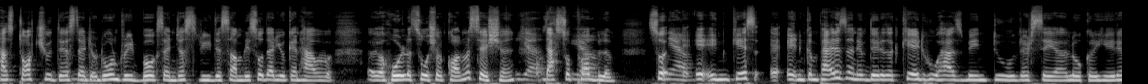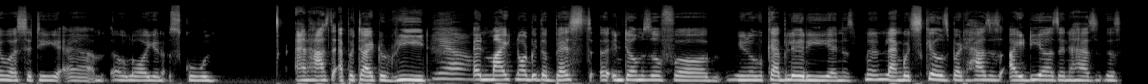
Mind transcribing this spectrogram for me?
has taught you this that you don't read books and just read the summary so that you can have uh, hold a social conversation Yes, that's the yeah. problem so Yeah. in case in comparison if there is a kid who has been to let's say a local university um, a law you know, school and has the appetite to read yeah and might not be the best uh, in terms of uh, you know vocabulary and uh, language skills but has his ideas and has this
